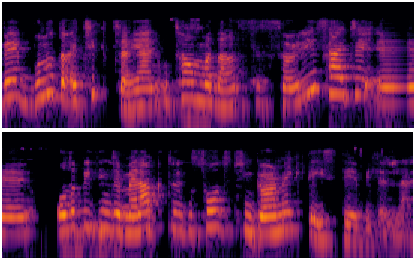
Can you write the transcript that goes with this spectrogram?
ve bunu da açıkça yani utanmadan siz söyleyin. Sadece e, olabildiğince merak duygusu olduğu için görmek de isteyebilirler.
